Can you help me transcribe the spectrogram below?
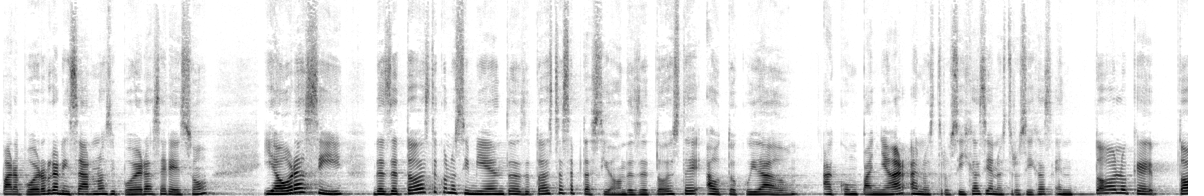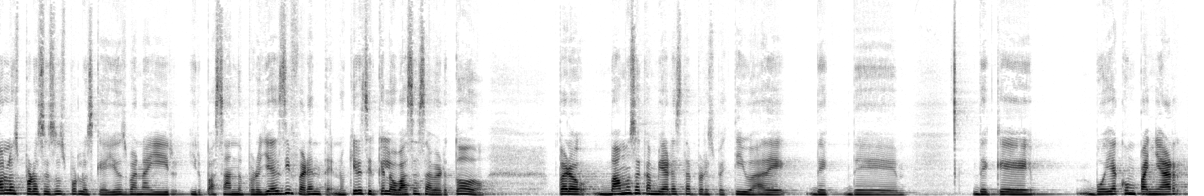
para poder organizarnos y poder hacer eso. Y ahora sí, desde todo este conocimiento, desde toda esta aceptación, desde todo este autocuidado, acompañar a nuestras hijas y a nuestras hijas en todo lo que, todos los procesos por los que ellos van a ir, ir pasando. Pero ya es diferente, no quiere decir que lo vas a saber todo, pero vamos a cambiar esta perspectiva de, de, de, que voy a acompañar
